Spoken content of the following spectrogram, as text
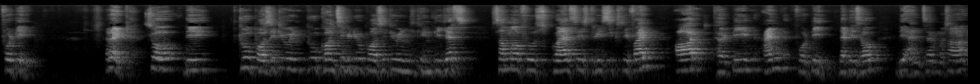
14. Right. So the two positive, two consecutive positive integers, sum of whose squares is 365 or 13 and 14. That is how the answer must uh,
